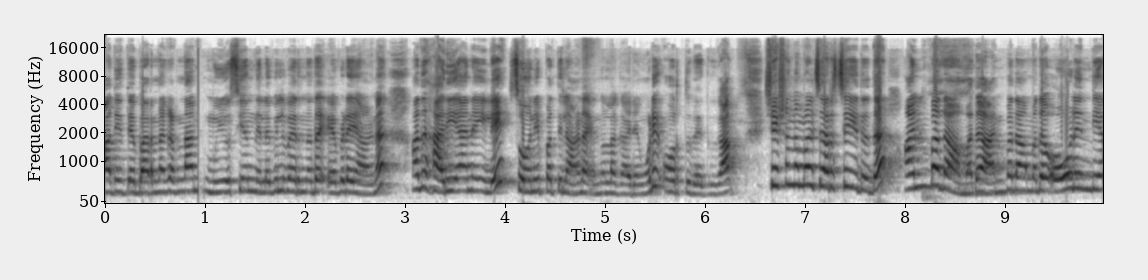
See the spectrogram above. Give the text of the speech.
ആദ്യത്തെ ഭരണഘടനാ മ്യൂസിയം നിലവിൽ വരുന്നത് എവിടെയാണ്? അത് ഹരിയാനയിലെ സോനിപ്പത്തിലാണ് എന്നുള്ള കാര്യം കൂടി ഓർത്തു വെക്കുക. ശേഷം നമ്മൾ ചർച്ച ചെയ്തത് അൻപതാമത്. അൻപതാമത് ഓൾ ഇന്ത്യ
